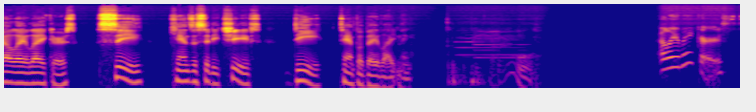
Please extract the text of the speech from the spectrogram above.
LA Lakers, C, Kansas City Chiefs, D, Tampa Bay Lightning? Ooh. LA Lakers.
